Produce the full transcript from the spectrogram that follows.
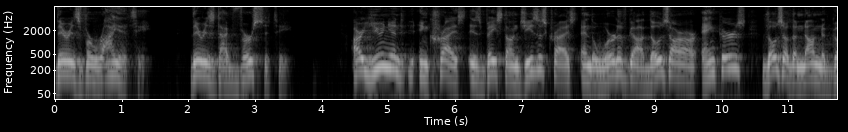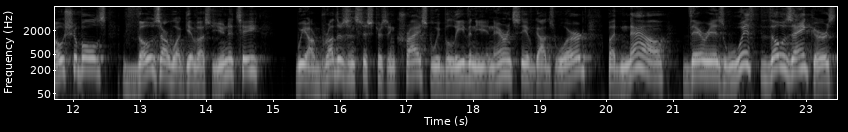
There is variety, there is diversity. Our union in Christ is based on Jesus Christ and the Word of God. Those are our anchors. Those are the non negotiables. Those are what give us unity. We are brothers and sisters in Christ. We believe in the inerrancy of God's word. But now there is, with those anchors,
